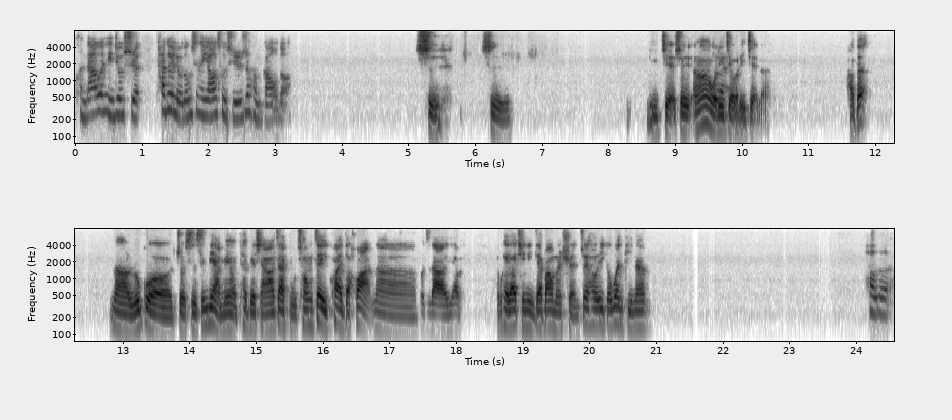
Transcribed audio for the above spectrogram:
很大的问题就是它对流动性的要求其实是很高的。是是理解，所以嗯、我理解，我理解了。好的，那如果就是 Cindy 没有特别想要再补充这一块的话，那不知道要可不可以再请你再帮我们选最后一个问题呢？好的，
